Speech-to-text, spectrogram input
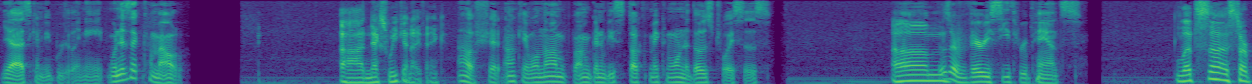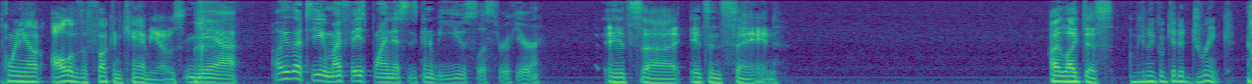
Yeah, it's going to be really neat. When does that come out? Uh next weekend, I think. Oh shit. Okay, well now I'm I'm going to be stuck making one of those choices. Um Those are very see-through pants. let's uh, start pointing out all of the fucking cameos. Yeah. I'll leave that to you. My face blindness is going to be useless through here. It's uh it's insane. I like this. I'm gonna go get a drink.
